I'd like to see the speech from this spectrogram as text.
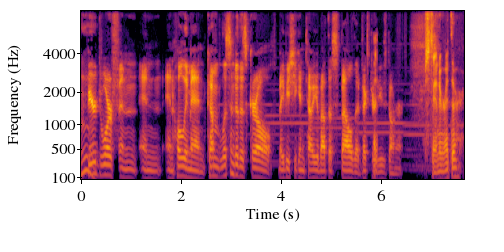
Hmm. beer dwarf, and and and holy man, come listen to this girl. Maybe she can tell you about the spell that Victor used on her. Standing right there.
